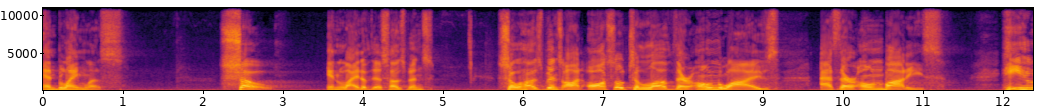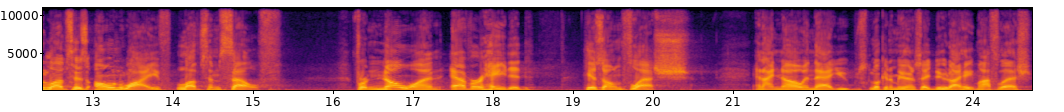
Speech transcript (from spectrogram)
and blameless. So, in light of this, husbands, so husbands ought also to love their own wives as their own bodies. He who loves his own wife loves himself. For no one ever hated his own flesh. And I know in that you look in the mirror and say, dude, I hate my flesh.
